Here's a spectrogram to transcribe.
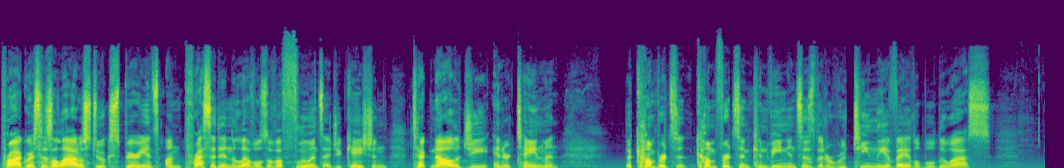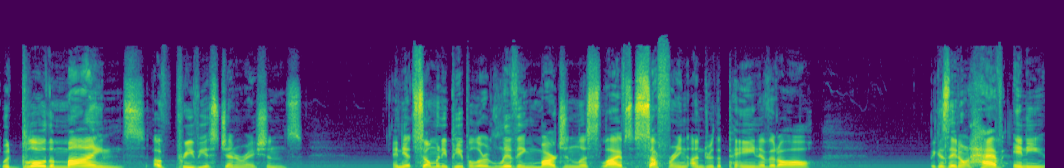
Progress has allowed us to experience unprecedented levels of affluence, education, technology, entertainment. The comforts, comforts and conveniences that are routinely available to us would blow the minds of previous generations. And yet, so many people are living marginless lives, suffering under the pain of it all because they don't have any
